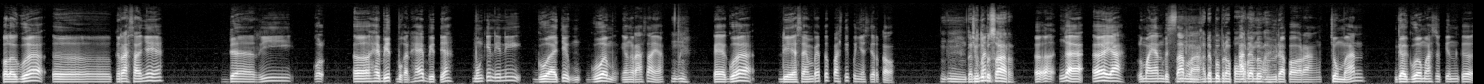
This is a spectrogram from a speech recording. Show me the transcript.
Kalau gua eh ngerasanya ya dari eh, habit bukan habit ya. Mungkin ini gua aja gua yang ngerasa ya. Mm-mm. Kayak gua di SMP tuh pasti punya circle. Mm-mm, Dan Cuman- itu besar. Eh enggak, eh ya lumayan besar Mm, lah. Ada beberapa Ada orang lah. beberapa orang. Cuman gak gua masukin ke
